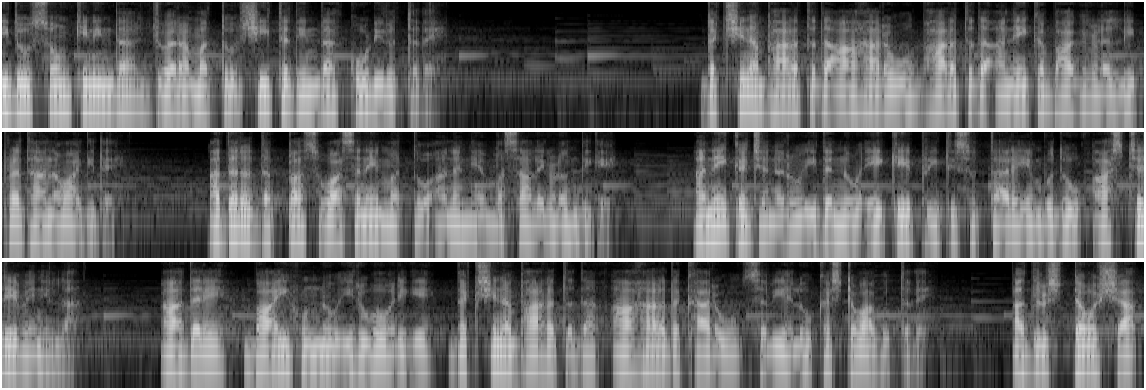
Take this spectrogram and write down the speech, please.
ಇದು ಸೋಂಕಿನಿಂದ ಜ್ವರ ಮತ್ತು ಶೀತದಿಂದ ಕೂಡಿರುತ್ತದೆ. ದಕ್ಷಿಣ ಭಾರತದ ಆಹಾರವು ಭಾರತದ ಅನೇಕ ಭಾಗಗಳಲ್ಲಿ ಪ್ರಧಾನವಾಗಿದೆ. ಅದರ ದಪ್ಪ, ಸುವಾಸನೆ ಮತ್ತು ಅನನ್ಯ ಮಸಾಲೆಗಳೊಂದಿಗೆ. ಅನೇಕ ಜನರು ಇದನ್ನು ಏಕೆ ಪ್ರೀತಿಸುತ್ತಾರೆ ಎಂಬುದು ಆಶ್ಚರ್ಯವೇನಿಲ್ಲ. ಆದರೆ, ಬಾಯಿ ಹುಣ್ಣು ಇರುವವರಿಗೆ ದಕ್ಷಿಣ ಭಾರತದ ಆಹಾರದ ಖಾರವು ಸವಿಯಲು ಕಷ್ಟವಾಗುತ್ತದೆ. ಅದೃಷ್ಟವಶಾತ್,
